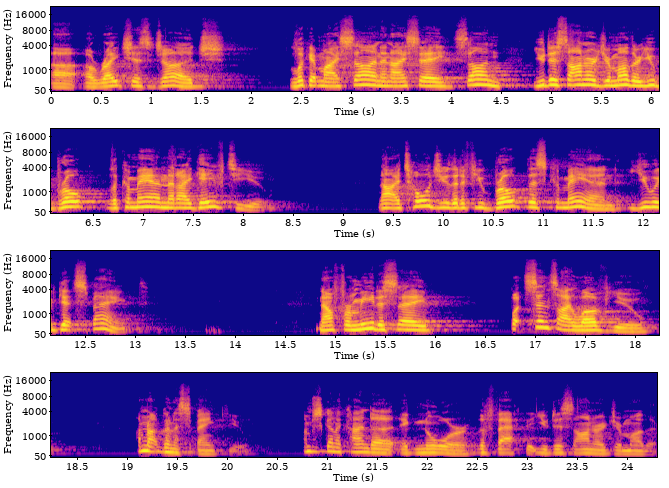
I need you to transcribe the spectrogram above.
uh, a righteous judge look at my son and I say, Son, you dishonored your mother. You broke the command that I gave to you. Now, I told you that if you broke this command, you would get spanked. Now, for me to say, but since I love you, I'm not going to spank you. I'm just going to kind of ignore the fact that you dishonored your mother.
